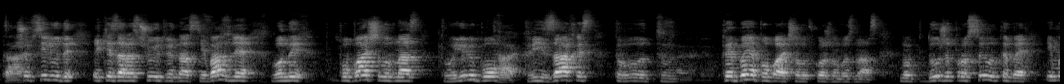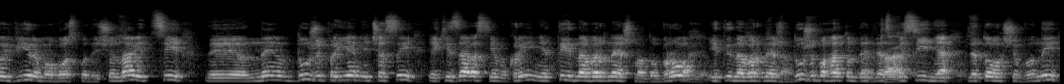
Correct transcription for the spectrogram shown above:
Так. щоб всі люди, які зараз чують від нас Євангелія, вони побачили в нас твою любов, Так. твій захист, тв- тв- Тебе побачили в кожному з нас. Ми дуже просили тебе, і ми віримо, Господи, що навіть ці е, не дуже приємні часи, які зараз є в Україні, ти навернеш на добро, і ти навернеш дуже багато людей для спасіння, для того, щоб вони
